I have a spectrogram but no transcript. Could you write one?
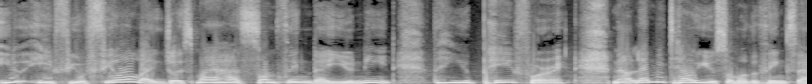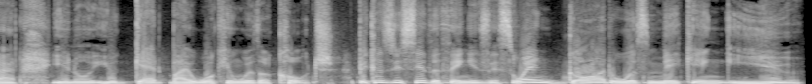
you if you feel like Joyce Meyer has something that you need, then you pay for it. Now, let me tell you some of the things that you know you get by working with a coach. Because you see, the thing is this: when God was making you,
